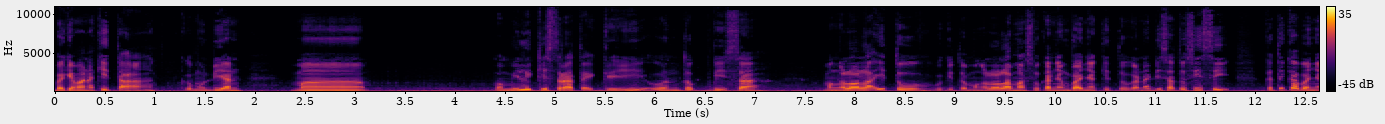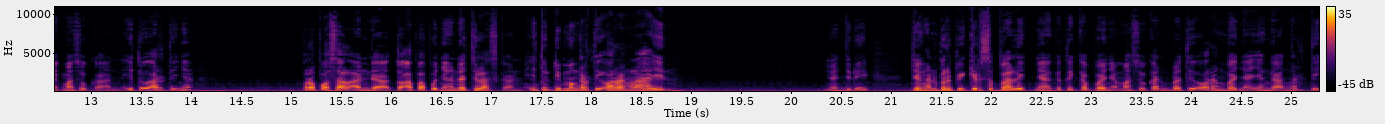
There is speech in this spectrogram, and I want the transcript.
Bagaimana kita kemudian me memiliki strategi untuk bisa mengelola itu begitu mengelola masukan yang banyak itu. Karena di satu sisi ketika banyak masukan itu artinya proposal Anda atau apa pun yang Anda jelaskan itu dimengerti orang lain. Ya jadi jangan berpikir sebaliknya ketika banyak masukan berarti orang banyak yang nggak ngerti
